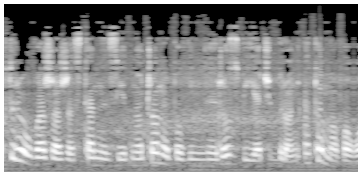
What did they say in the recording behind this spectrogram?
który uważa, że Stany Zjednoczone powinny rozwijać broń atomową.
